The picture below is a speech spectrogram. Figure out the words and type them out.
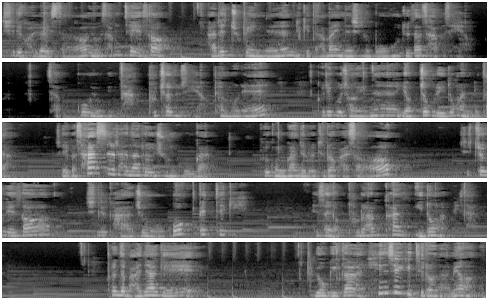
실이 걸려 있어요. 이 상태에서 아래쪽에 있는 이렇게 남아있는 실을 모두 다 잡으세요. 잡고 여기 딱 붙여주세요. 편물에. 그리고 저희는 옆쪽으로 이동합니다. 저희가 사슬 하나를 준 공간, 그 공간으로 들어가서 뒤쪽에서 실 가져오고 빼뜨기 해서 옆으로 한 칸 이동합니다. 그런데 만약에 여기가 흰색이 드러나면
